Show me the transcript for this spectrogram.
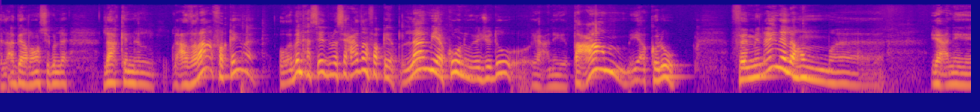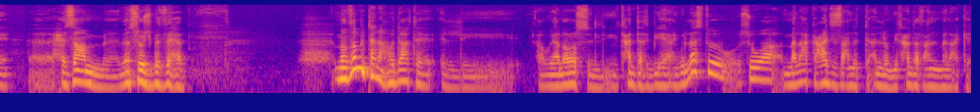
الابي يقول له لكن العذراء فقيرة وابنها السيد المسيح أيضا فقير. لم يكونوا يجدوا يعني طعام يأكلوه. فمن أين لهم آه، يعني آه، حزام منسوج بالذهب؟ من ضمن تنهداته اللي أو يانوس اللي يتحدث بها يقول لست سوى ملاك عاجز عن التألم يتحدث عن الملائكة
